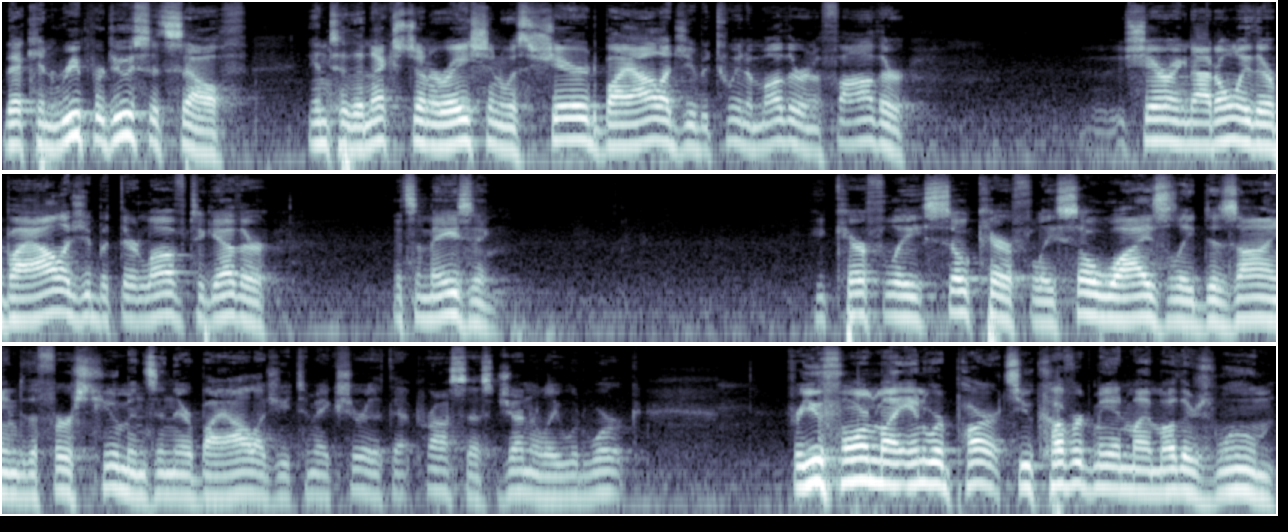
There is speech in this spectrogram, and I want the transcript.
that can reproduce itself into the next generation with shared biology between a mother and a father, sharing not only their biology but their love together? It's amazing. He carefully, so carefully, so wisely designed the first humans in their biology to make sure that that process generally would work. For you formed my inward parts, you covered me in my mother's womb.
